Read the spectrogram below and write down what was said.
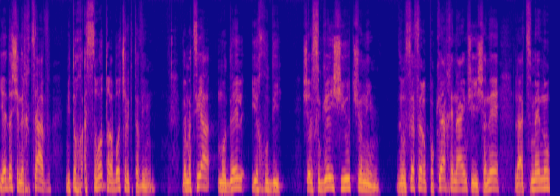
ידע שנחצב מתוך עשרות רבות של כתבים, ומציע מודל ייחודי של סוגי אישיות שונים. זהו ספר פוקח עיניים שישנה לעצמנו,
